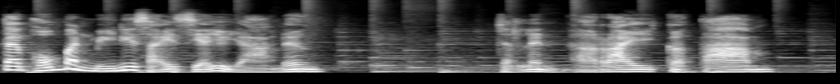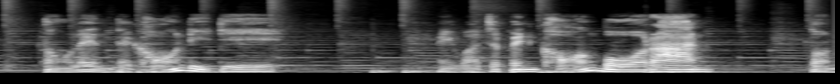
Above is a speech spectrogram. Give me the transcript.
แต่ผมมันมีนิสัยเสียอยู่อย่างหนึ่ง จะเล่นอะไรก็ตาม ต้องเล่นแต่ของดีๆ ไม่ว่าจะเป็นของโบราณ ต้น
